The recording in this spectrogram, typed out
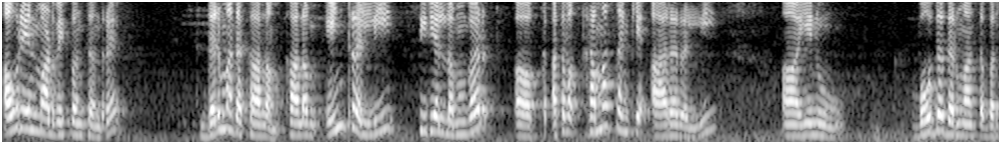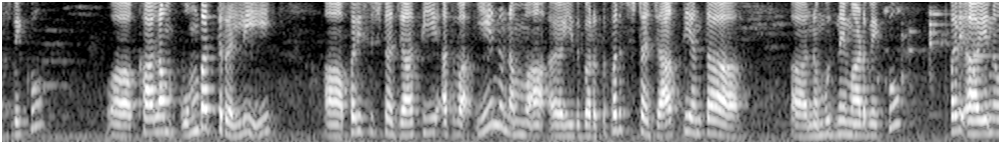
ಅವ್ರೇನು ಮಾಡಬೇಕು ಅಂತಂದರೆ ಧರ್ಮದ ಕಾಲಂ ಕಾಲಂ ಎಂಟರಲ್ಲಿ ಸೀರಿಯಲ್ ನಂಬರ್ ಅಥವಾ ಕ್ರಮ ಸಂಖ್ಯೆ ಆರರಲ್ಲಿ ಏನು ಬೌದ್ಧ ಧರ್ಮ ಅಂತ ಬರೆಸ್ಬೇಕು. ಕಾಲಂ ಒಂಬತ್ತರಲ್ಲಿ ಪರಿಶಿಷ್ಟ ಜಾತಿ ಅಥವಾ ಏನು ನಮ್ಮ ಇದು ಬರುತ್ತೋ, ಪರಿಶಿಷ್ಟ ಜಾತಿ ಅಂತ ನಮೂದನೆ ಮಾಡಬೇಕು. ಪರಿ ಏನು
